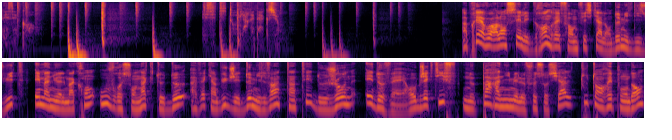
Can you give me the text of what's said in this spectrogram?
Les échos. Les éditos et la rédaction. Après avoir lancé les grandes réformes fiscales en 2018, Emmanuel Macron ouvre son acte 2 avec un budget 2020 teinté de jaune et de vert. Objectif ne pas ranimer le feu social tout en répondant,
